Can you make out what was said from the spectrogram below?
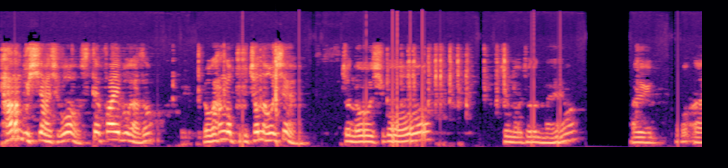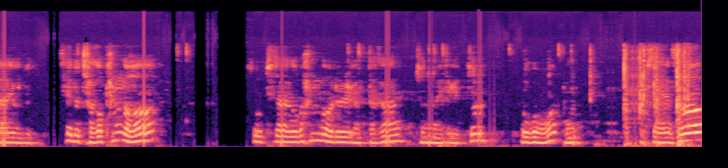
다 무시하시고 스텝 5 가서 요거 한 거 붙여 넣으셔요. 붙여 넣으시고 붙여 넣어줬나요? 아 여기 어, 아 여기 새로 작업한 거 소트 작업한 거를 갖다가 붙여 넣어야 되겠죠? 요거 복사해서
